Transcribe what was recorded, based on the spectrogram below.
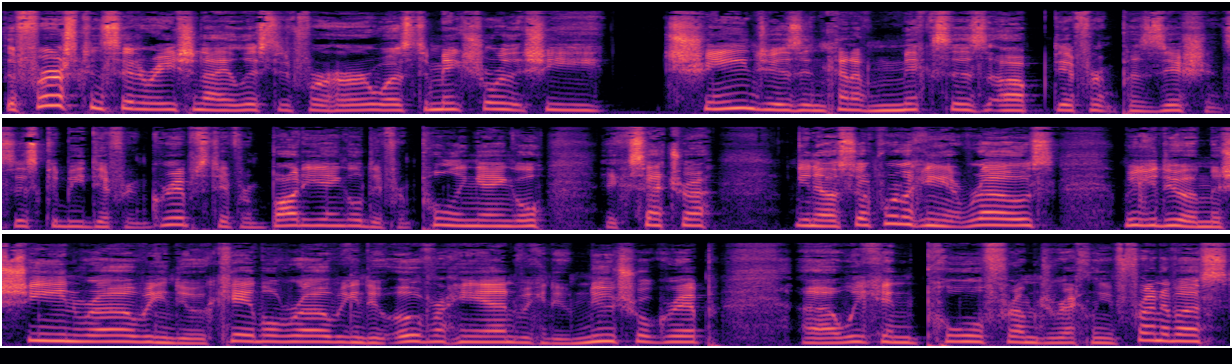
The first consideration I listed for her was to make sure that she changes and kind of mixes up different positions. This could be different grips, different body angle, different pulling angle, etc. You know, so if we're looking at rows, we can do a machine row, we can do a cable row, we can do overhand, we can do neutral grip, uh, we can pull from directly in front of us,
